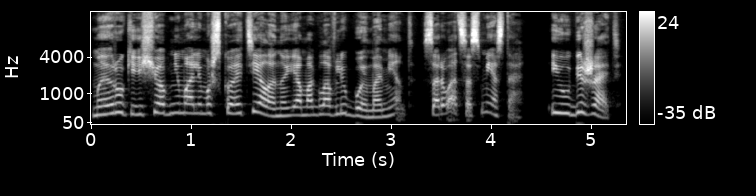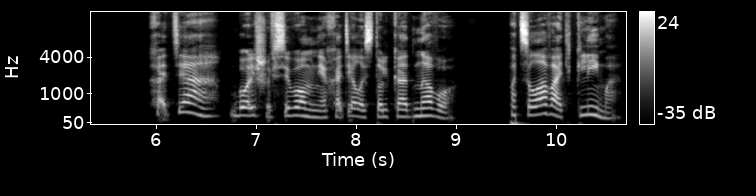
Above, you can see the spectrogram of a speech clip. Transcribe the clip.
Мои руки еще обнимали мужское тело, но я могла в любой момент сорваться с места и убежать. Хотя больше всего мне хотелось только одного — поцеловать Клима.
